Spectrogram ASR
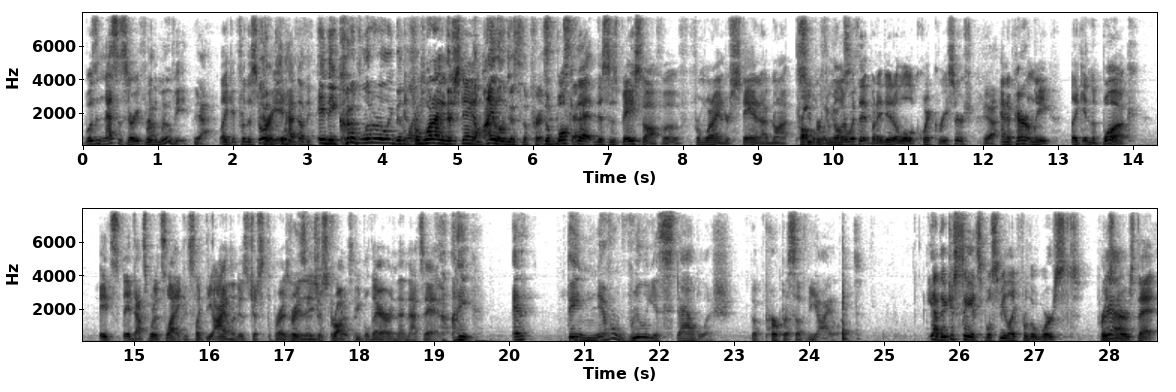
wasn't necessary for the movie Yeah. like for the story it had nothing And they could have literally been like, from what I understand, the, island is the prison. the book instead. that this is based off of, from what I understand, I'm not super familiar goes. with it, but I did a little quick research. Yeah. And apparently, like in the book, it's it, that's what it's like. It's like the island is just the prison. Prison it just the drops people there, and then that's it. I and they never really establish the purpose of the island. Yeah, they just say it's supposed to be like for the worst prisoners that.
